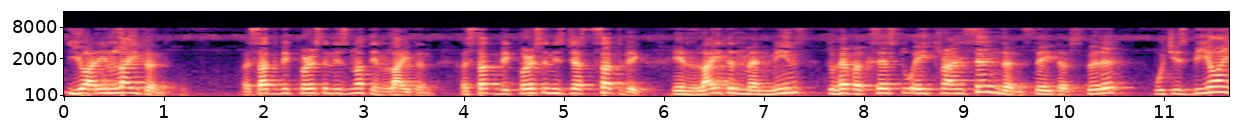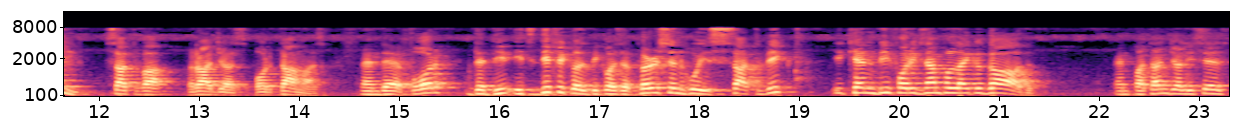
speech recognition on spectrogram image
you are enlightened. A sattvic person is not enlightened. A sattvic person is just sattvic. Enlightenment means to have access to a transcendent state of spirit which is beyond sattva, rajas, or tamas. And therefore, the, it's difficult because a person who is sattvic, he can be, for example, like a god. And Patanjali says,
